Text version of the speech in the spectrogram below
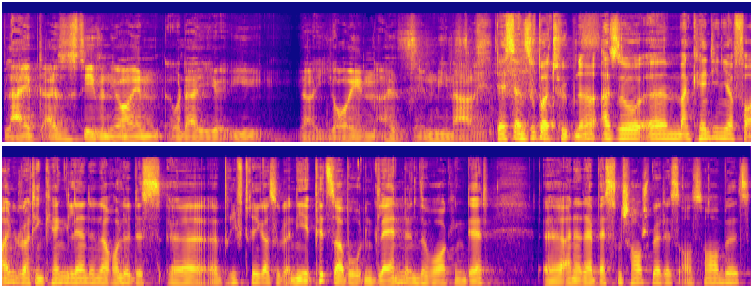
Bleibt also Stephen Yeun oder ja, Join als in Minari. Der ist ja ein super Typ, ne? Also äh, man kennt ihn ja vor allem, du hast ihn kennengelernt in der Rolle des äh, Briefträgers oder nee, Pizzaboten Glenn in The Walking Dead. Äh, einer der besten Schauspieler des Ensembles.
